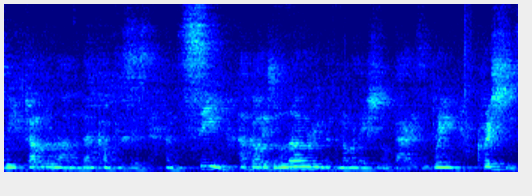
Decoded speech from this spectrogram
we've travelled around and done conferences and seen how God is lowering the denominational barriers and bringing Christians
